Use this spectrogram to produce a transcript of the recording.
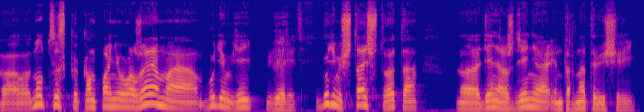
Э, ну, ЦИСКО компания уважаемая, будем ей верить. Будем считать, что это э, день рождения интернета вещей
